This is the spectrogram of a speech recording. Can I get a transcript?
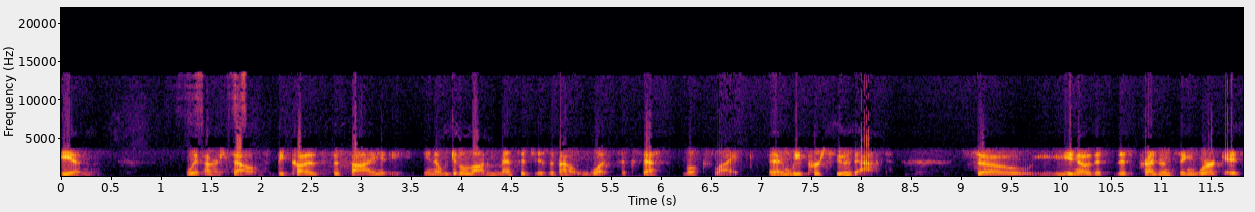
in with ourselves. Because society, you know, we get a lot of messages about what success looks like, and we pursue that. So, you know, this this presencing work, it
